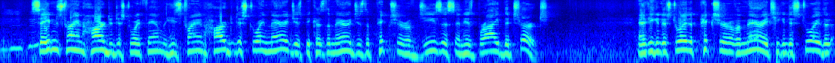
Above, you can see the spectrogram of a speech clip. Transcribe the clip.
Mm-hmm. Satan's trying hard to destroy family. He's trying hard to destroy marriages because the marriage is the picture of Jesus and his bride, the church. And if he can destroy the picture of a marriage, he can destroy the,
